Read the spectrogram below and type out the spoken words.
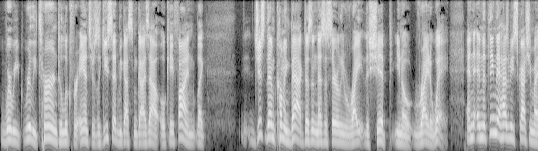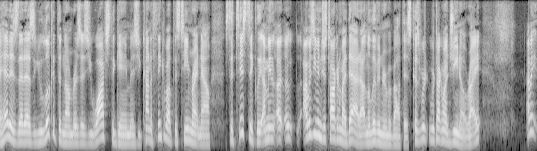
where we really turn to look for answers. Like you said, we got some guys out. Okay, fine. Like just them coming back doesn't necessarily right the ship, you know, right away. And and the thing that has me scratching my head is that as you look at the numbers, as you watch the game, as you kind of think about this team right now, statistically, I mean, I, I was even just talking to my dad out in the living room about this because we're we're talking about Gino, right? I mean,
